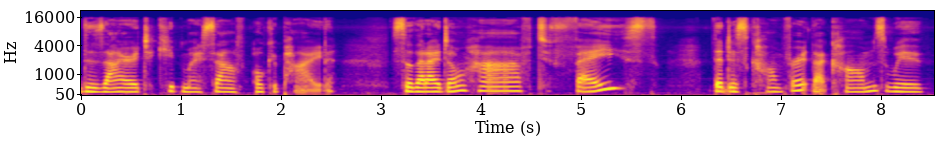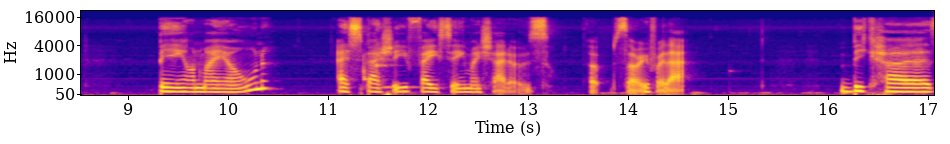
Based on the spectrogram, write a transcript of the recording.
desire to keep myself occupied so that I don't have to face the discomfort that comes with being on my own, especially facing my shadows. Oh, sorry for that. Because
